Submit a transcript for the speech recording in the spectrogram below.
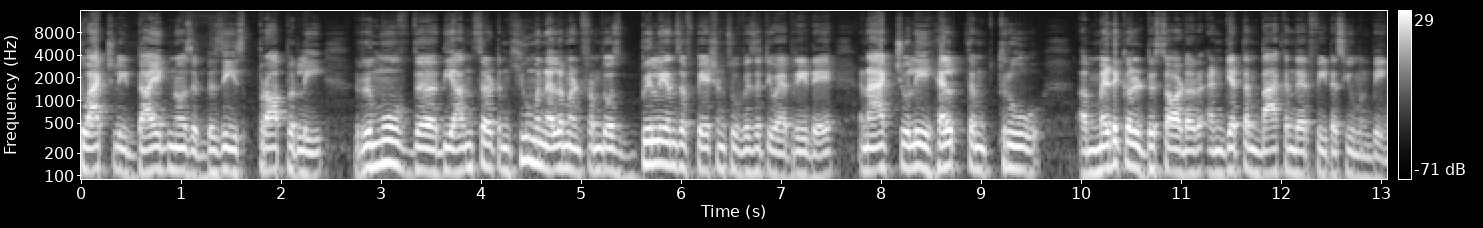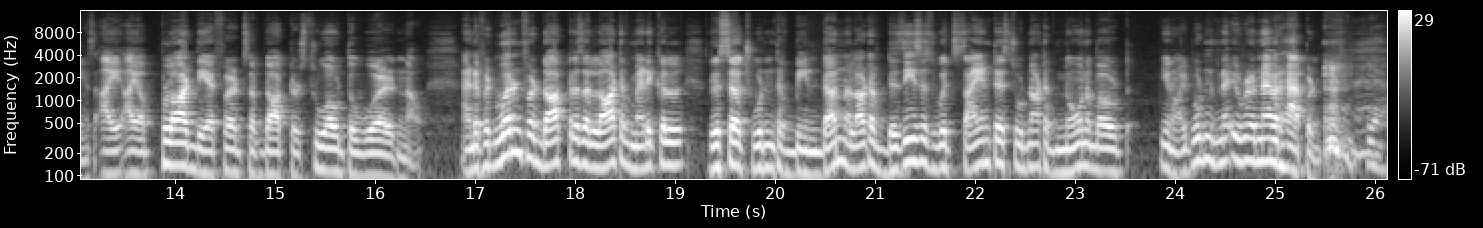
to actually diagnose a disease properly, remove the, the uncertain human element from those billions of patients who visit you every day, and actually help them through a medical disorder and get them back on their feet as human beings. I, I applaud the efforts of doctors throughout the world now. And if it weren't for doctors, a lot of medical research wouldn't have been done. A lot of diseases which scientists would not have known about, you know, it wouldn't, it would have never happened. yeah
